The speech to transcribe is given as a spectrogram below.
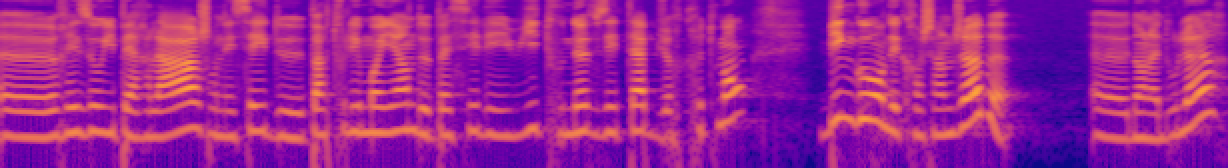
euh, réseau hyper large, on essaye par tous les moyens de passer les 8 ou 9 étapes du recrutement. Bingo, on décroche un job euh, dans la douleur.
